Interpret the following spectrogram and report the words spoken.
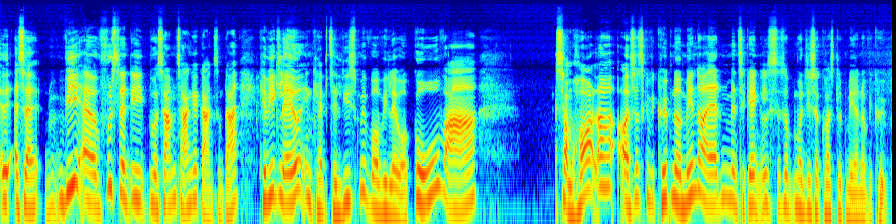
øh, altså, vi er jo fuldstændig på samme tankegang som dig. Kan vi ikke lave en kapitalisme, hvor vi laver gode varer, som holder, og så skal vi købe noget mindre af den, men til gengæld så må de så koste lidt mere, når vi køber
